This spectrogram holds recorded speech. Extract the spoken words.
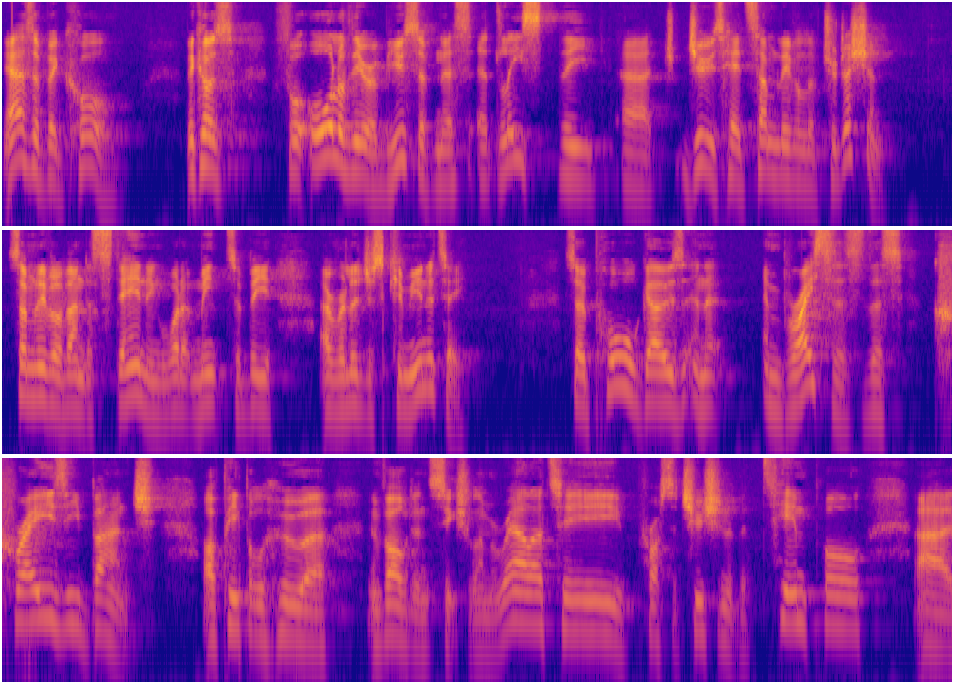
Now, that's a big call because for all of their abusiveness, at least the uh, Jews had some level of tradition, some level of understanding what it meant to be a religious community. So Paul goes and embraces this crazy bunch of people who are involved in sexual immorality, prostitution at the temple, uh,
